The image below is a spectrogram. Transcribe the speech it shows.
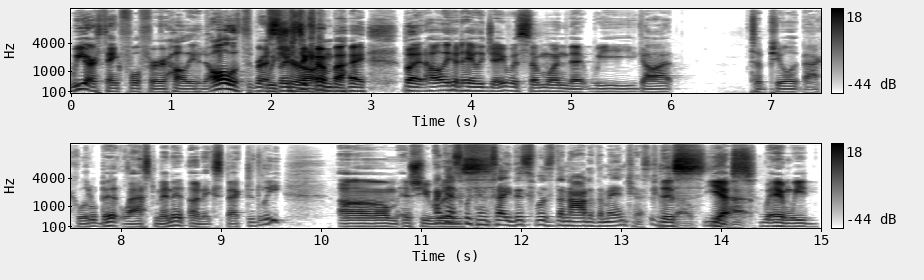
We are thankful for Hollywood, all of the wrestlers sure to are. come by. But Hollywood Haley J was someone that we got to peel it back a little bit last minute, unexpectedly. Um, and she was. I guess we can say this was the night of the Manchester this. show. Yeah, Yes. and we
